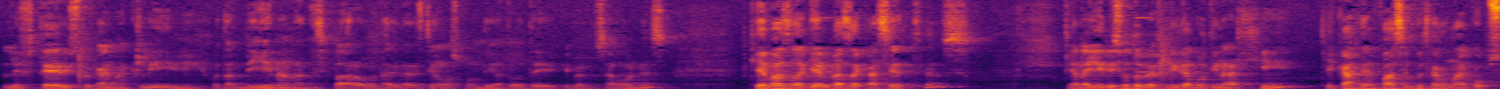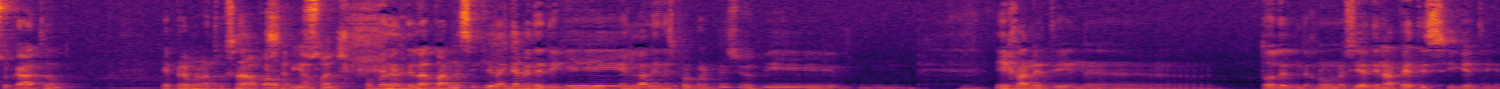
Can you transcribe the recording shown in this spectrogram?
Λευτέρης στο Καϊμακλή όταν πήγαινα να τις πάρω όταν ήταν στην Ομοσπονδία τότε και με τους αγώνες και έβαζα και έβγαζα κασέτες για να γυρίσω το παιχνίδι από την αρχή και κάθε φάση που ήθελα να κόψω κάτω έπρεπε να το ξαναπάω Ξανά πίσω. πάλι. Οπότε αντιλαμβάνεσαι και ήταν και απαιτητικοί Ελλαδίτες προπονητές οι οποίοι είχαν την, ε, τότε την τεχνογνωσία, την απέτηση και την,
